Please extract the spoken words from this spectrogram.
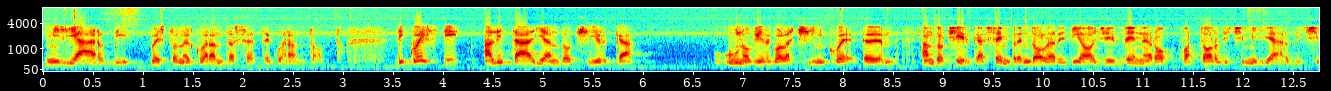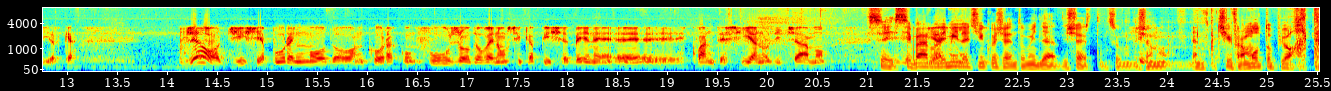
miliardi, questo nel 47-48. Di questi all'Italia andò circa 1,5, eh, andò circa, sempre in dollari di oggi, vennero 14 miliardi circa. Già oggi, sia pure in modo ancora confuso, dove non si capisce bene eh, quante siano, diciamo, sì, si parla di 1500 miliardi, certo, insomma, diciamo cifra molto più alta.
